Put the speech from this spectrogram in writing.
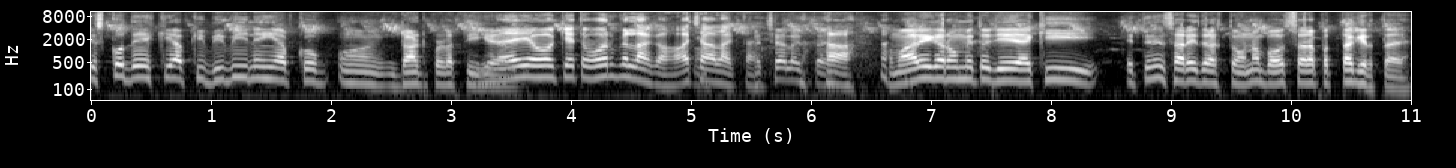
इसको देख के आपकी बीवी नहीं आपको डांट पड़ती है। नहीं वो के तो और भी लगा अच्छा लगता है। अच्छा लगता है। हमारे घरों में तो ये है कि इतने सारे दरख्त हो ना बहुत सारा पत्ता गिरता है।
